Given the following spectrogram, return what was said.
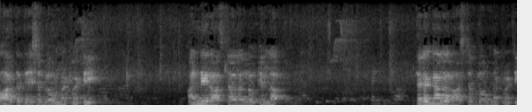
భారతదేశంలో ఉన్నటువంటి అన్ని రాష్ట్రాలలోకెల్లా తెలంగాణ రాష్ట్రంలో ఉన్నటువంటి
